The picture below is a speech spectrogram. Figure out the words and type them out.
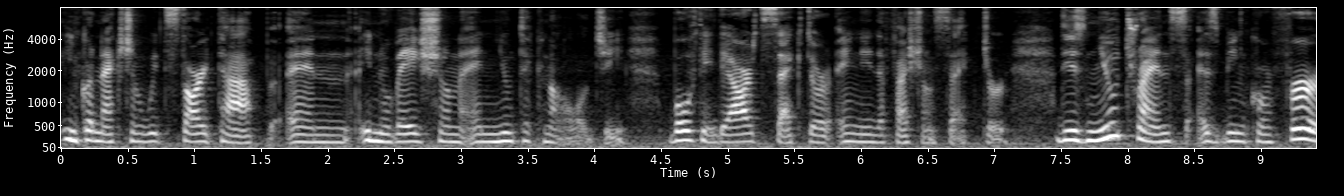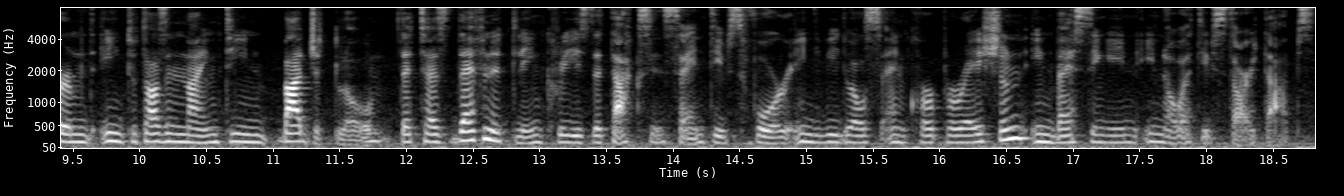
in connection with startup and innovation and new technology, both in the art sector and in the fashion sector. These new trends has been confirmed in 2019 budget law that has definitely increased the tax incentives for individuals and corporations corporation investing in innovative startups.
